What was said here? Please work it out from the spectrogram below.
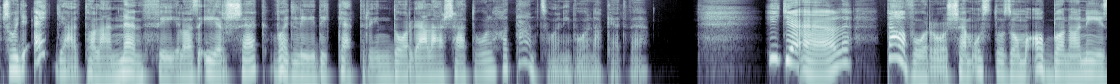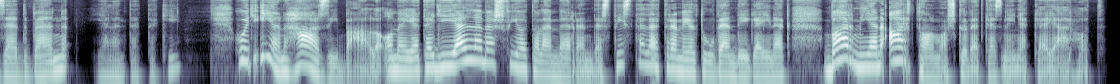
s hogy egyáltalán nem fél az érsek vagy Lady Catherine dorgálásától, ha táncolni volna kedve. Higgye el, távolról sem osztozom abban a nézetben, jelentette ki, hogy ilyen házi bál, amelyet egy jellemes fiatalember rendez tiszteletre méltó vendégeinek, bármilyen ártalmas következményekkel járhat.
